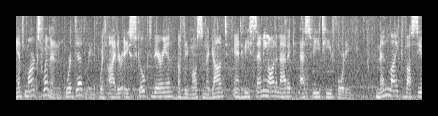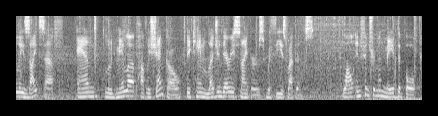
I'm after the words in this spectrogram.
and markswomen were deadly with either a scoped variant of the Mosin Nagant and the semi-automatic SVT-40. Men like Vasily Zaitsev and Ludmila Pavlichenko became legendary snipers with these weapons. While infantrymen made the bulk,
